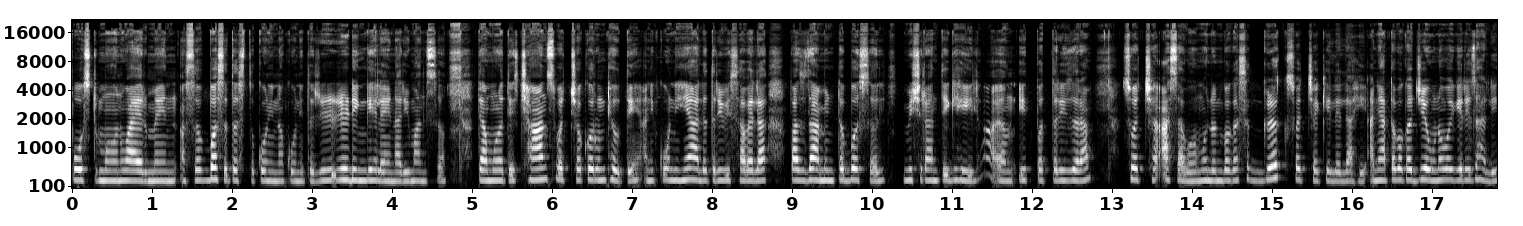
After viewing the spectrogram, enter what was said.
पोस्टमन वायरमॅन असं बसत असतं कोणी ना कोणीतरी रिडिंग घ्यायला येणारी माणसं. त्यामुळं ते छान स्वच्छ करून ठेवते आणि कोणीही आलं तरी विसाव्याला पाच दहा मिनटं बसल विश्रांती ते घेईल. इथपत इतपत तरी जरा स्वच्छ असावं म्हणून बघा सगळं स्वच्छ केलेलं आहे. आणि आता बघा जेवणं वगैरे झाली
